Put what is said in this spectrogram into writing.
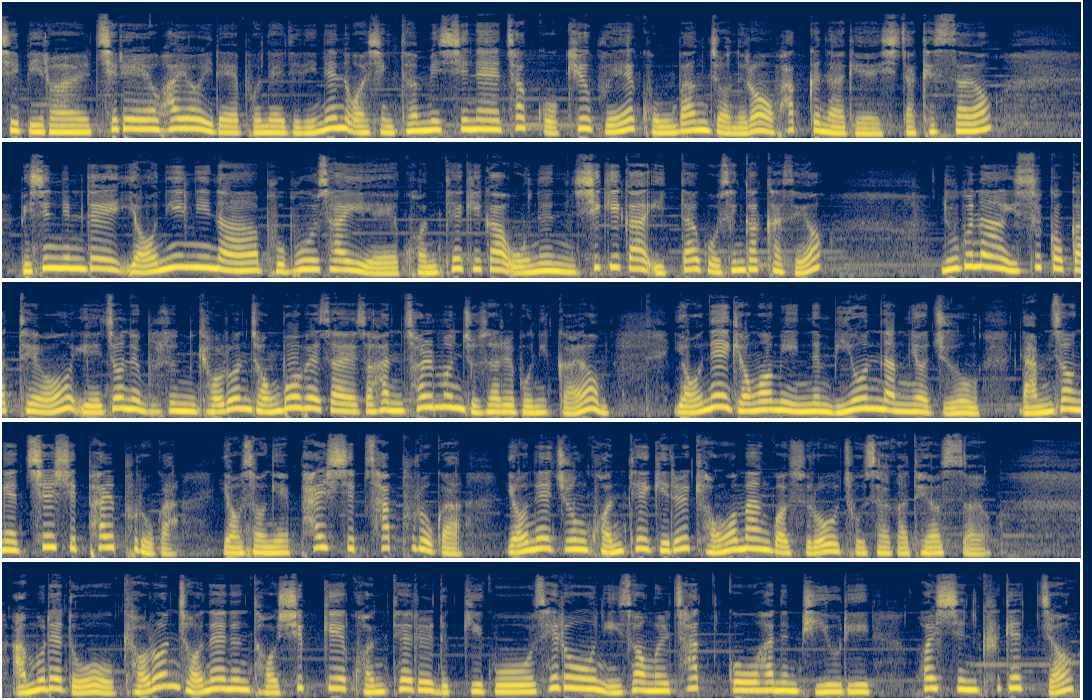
11월 7일 화요일에 보내드리는 워싱턴 미신의 첫 곡 큐브의 공방전으로 화끈하게 시작했어요. 미신님들 연인이나 부부 사이에 권태기가 오는 시기가 있다고 생각하세요? 누구나 있을 것 같아요. 예전에 무슨 결혼정보회사에서 한 설문조사를 보니까요. 연애 경험이 있는 미혼 남녀 중 남성의 78%가 여성의 84%가 연애 중 권태기를 경험한 것으로 조사가 되었어요. 아무래도 결혼 전에는 더 쉽게 권태를 느끼고 새로운 이성을 찾고 하는 비율이 훨씬 크겠죠.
